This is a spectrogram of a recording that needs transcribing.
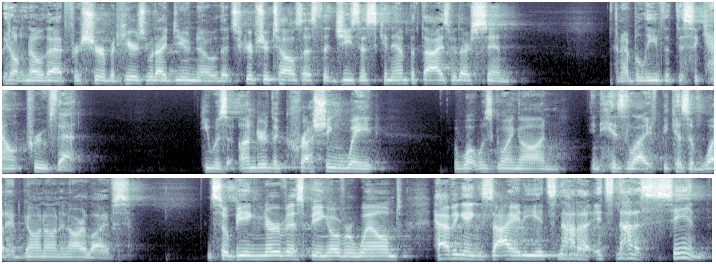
we don't know that for sure, but here's what I do know that scripture tells us that Jesus can empathize with our sin. And I believe that this account proves that. He was under the crushing weight of what was going on in his life because of what had gone on in our lives. And so being nervous, being overwhelmed, having anxiety, it's not a, it's not a sin.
